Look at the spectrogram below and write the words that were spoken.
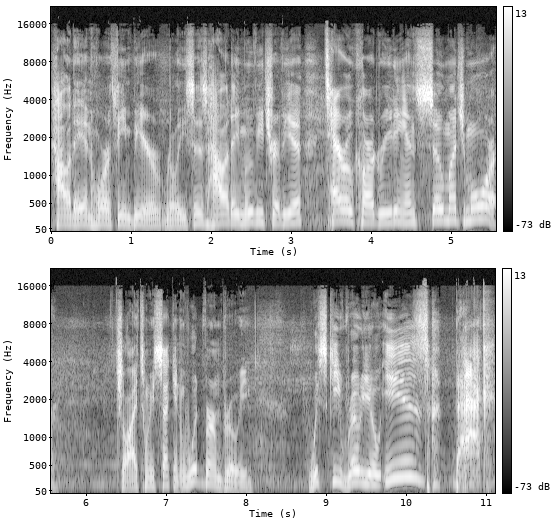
holiday and horror themed beer releases, holiday movie trivia, tarot card reading, and so much more. July 22nd, Woodburn Brewing. Whiskey Rodeo is back.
